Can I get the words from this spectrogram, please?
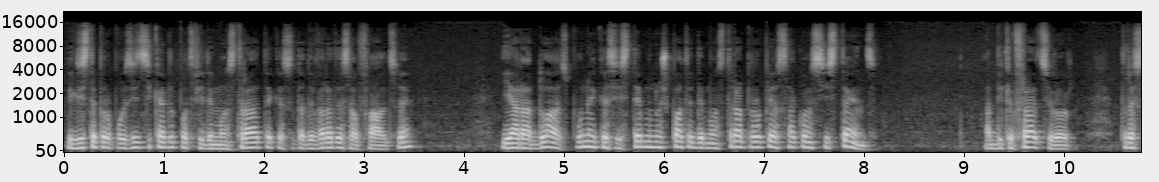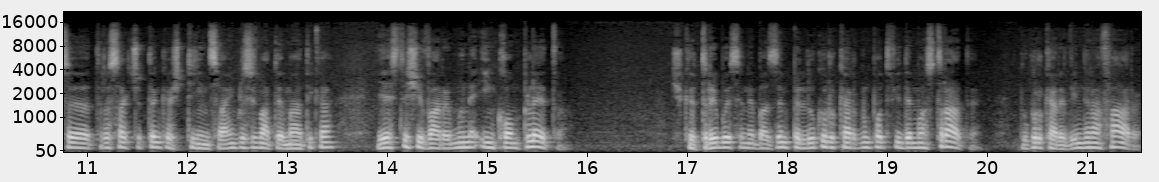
există propoziții care nu pot fi demonstrate că sunt adevărate sau false, iar a doua spune că sistemul nu își poate demonstra propria sa consistență. Adică, fraților, trebuie să, trebuie să acceptăm că știința, inclusiv matematica, este și va rămâne incompletă și că trebuie să ne bazăm pe lucruri care nu pot fi demonstrate, lucruri care vin din afară.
